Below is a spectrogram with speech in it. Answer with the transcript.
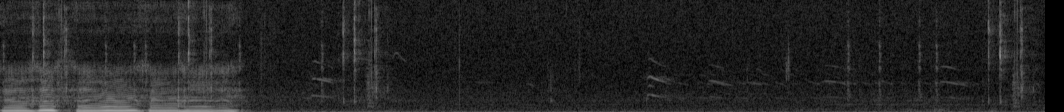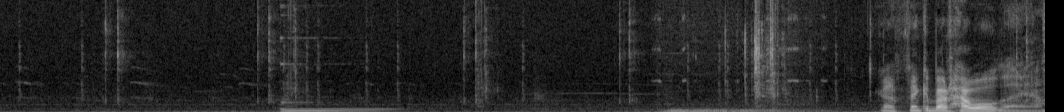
Gotta think about how old I am.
